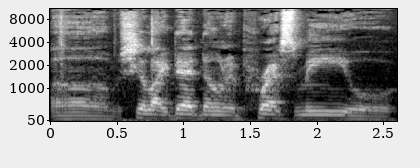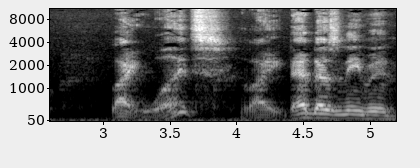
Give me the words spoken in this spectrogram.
um, shit like that don't impress me or like what? Like that doesn't even.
